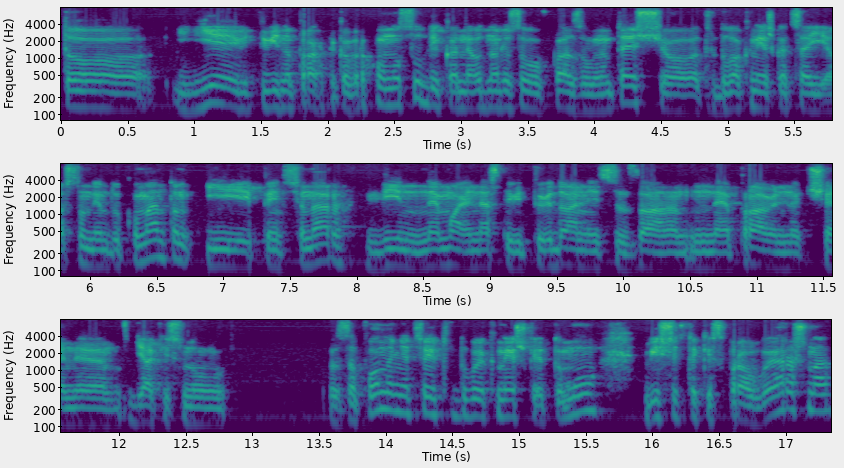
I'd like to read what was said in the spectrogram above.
то є відповідна практика Верховного суду, яка неодноразово вказувала на те, що трудова книжка це є основним документом, і пенсіонер він не має нести відповідальність за неправильну чи неякісну заповнення цієї трудової книжки. Тому більшість таких справ виграшна.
